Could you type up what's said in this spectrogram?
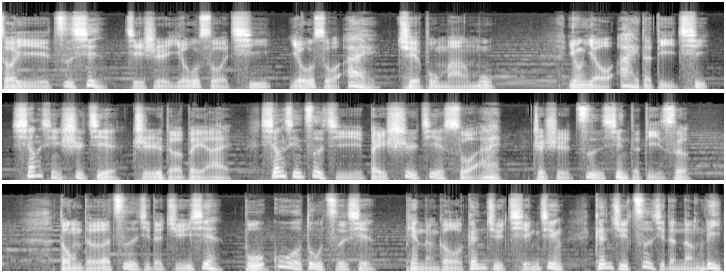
所以，自信即是有所期、有所爱，却不盲目，拥有爱的底气。相信世界值得被爱，相信自己被世界所爱，这是自信的底色。懂得自己的局限，不过度自信，并能够根据情境、根据自己的能力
